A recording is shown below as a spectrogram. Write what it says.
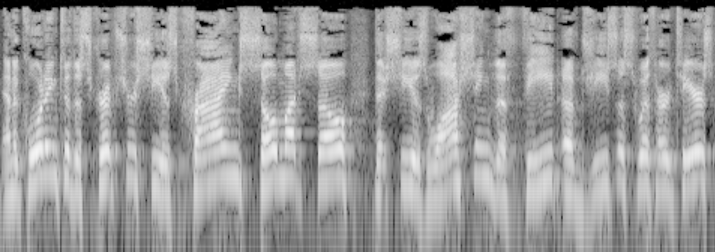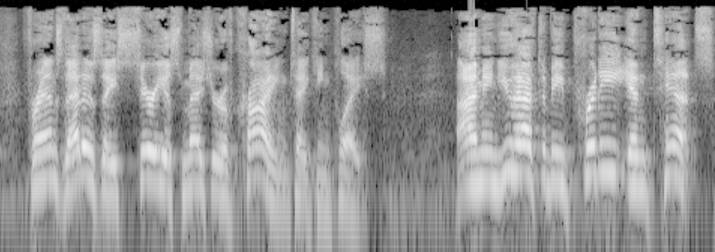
And according to the scripture, she is crying so much so that she is washing the feet of Jesus with her tears. Friends, that is a serious measure of crying taking place. I mean, you have to be pretty intense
